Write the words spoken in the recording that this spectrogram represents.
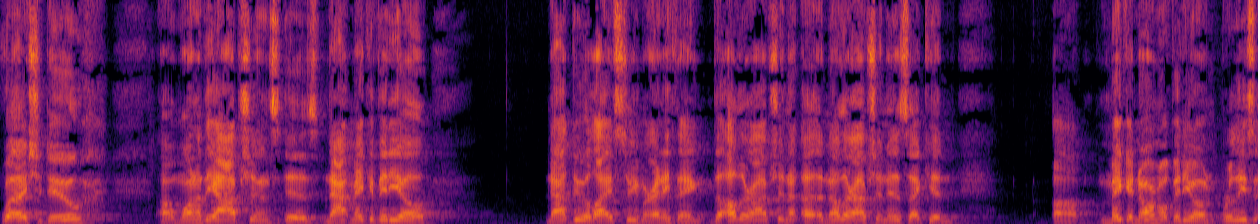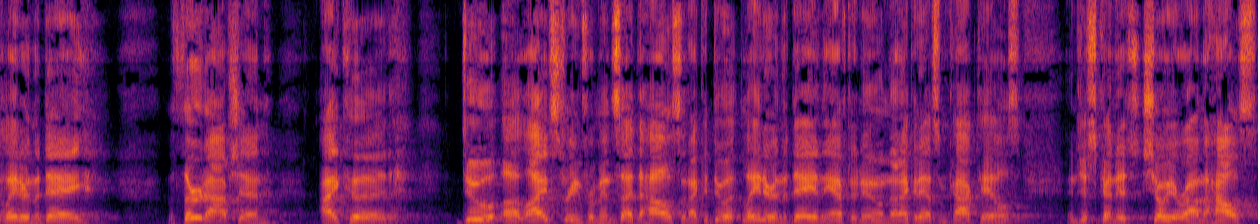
what I should do. Uh, one of the options is not make a video, not do a live stream or anything. The other option, uh, another option is I can uh, make a normal video and release it later in the day. The third option, I could do a live stream from inside the house and I could do it later in the day in the afternoon. Then I could have some cocktails and just kind of show you around the house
